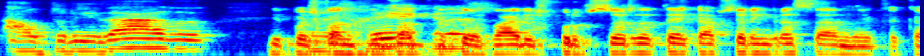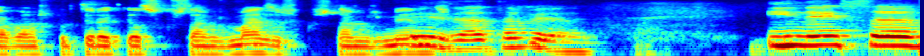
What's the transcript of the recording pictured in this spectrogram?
a autoridade. E depois, quando começamos a ter vários professores, até acaba por ser engraçado, não é? Que acabamos por ter aqueles que gostamos mais, os que gostamos menos. Exatamente. E nessa,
